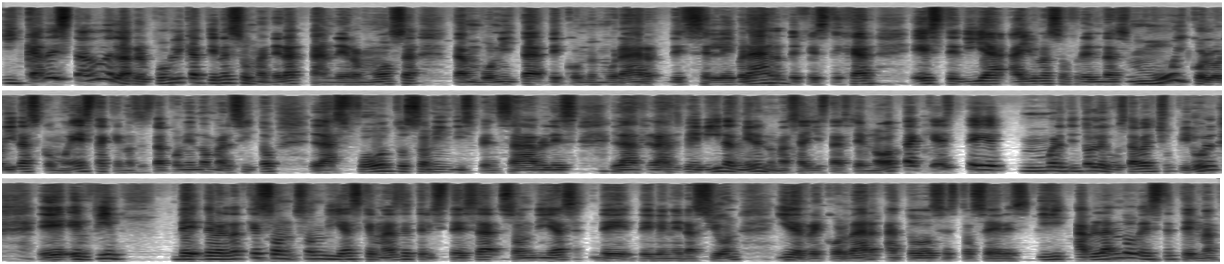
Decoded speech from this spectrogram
Y cada estado de la República tiene su manera tan hermosa, tan bonita de conmemorar de celebrar, de festejar este día. Hay unas ofrendas muy coloridas como esta que nos está poniendo Marcito. Las fotos son indispensables, las, bebidas, miren nomás ahí está, se nota que a este muertito le gustaba el chupirul. Eh, en fin, de, de, verdad que son, son días que más de tristeza, son días de, de, veneración y de recordar a todos estos seres. Y hablando de este tema,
